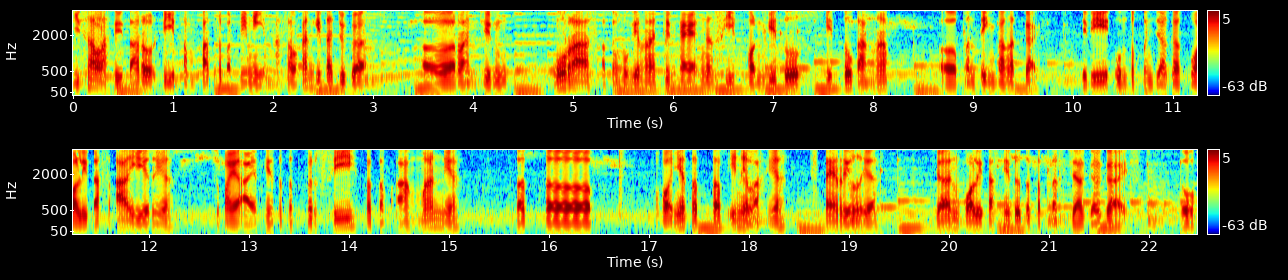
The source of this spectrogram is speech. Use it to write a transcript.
Bisa lah ditaruh di tempat seperti ini. Asalkan kita juga uh, rajin nguras atau mungkin rajin kayak ngesifon gitu itu karena e, penting banget guys. Jadi untuk menjaga kualitas air ya supaya airnya tetap bersih tetap aman ya tetap pokoknya tetap inilah ya steril ya dan kualitasnya itu tetap terjaga guys. Tuh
